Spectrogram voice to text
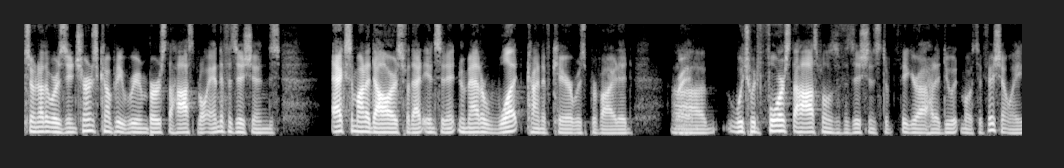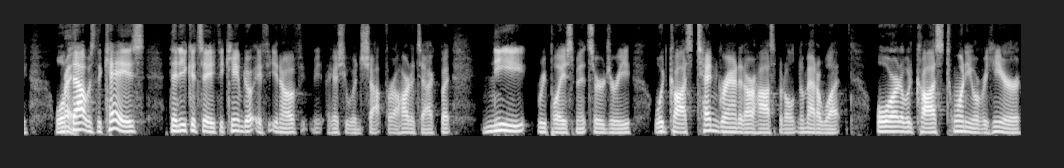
So in other words, the insurance company reimbursed the hospital and the physicians X amount of dollars for that incident, no matter what kind of care was provided Right. uh, which would force the hospitals and physicians to figure out how to do it most efficiently. Well, Right. if that was the case, then you could say if you came to, if you know, if I guess you wouldn't shop for a heart attack, but knee replacement surgery would cost 10 grand at our hospital, no matter what, or it would cost 20 over here.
